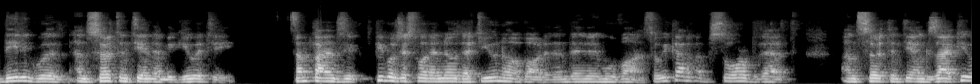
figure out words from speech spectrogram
dealing with uncertainty and ambiguity. Sometimes people just want to know that you know about it and then they move on. So we kind of absorb that uncertainty, anxiety,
